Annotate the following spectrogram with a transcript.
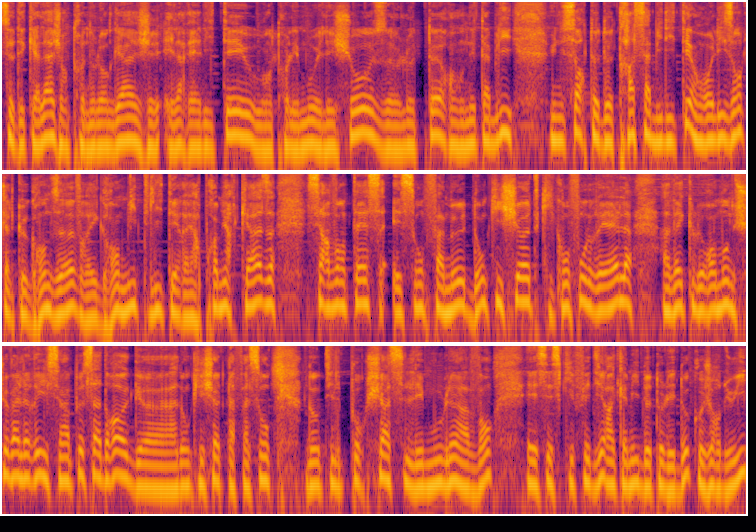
Ce décalage entre nos langages et la réalité, ou entre les mots et les choses, l'auteur en établit une sorte de traçabilité en relisant quelques grandes œuvres et grands mythes littéraires. Première case, Cervantes et son fameux Don Quichotte qui confond le réel avec le roman de chevalerie. C'est un peu sa drogue euh, à Don Quichotte, la façon dont il pourchasse les moulins à vent. Et c'est ce qui fait dire à Camille de Toledo qu'aujourd'hui,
